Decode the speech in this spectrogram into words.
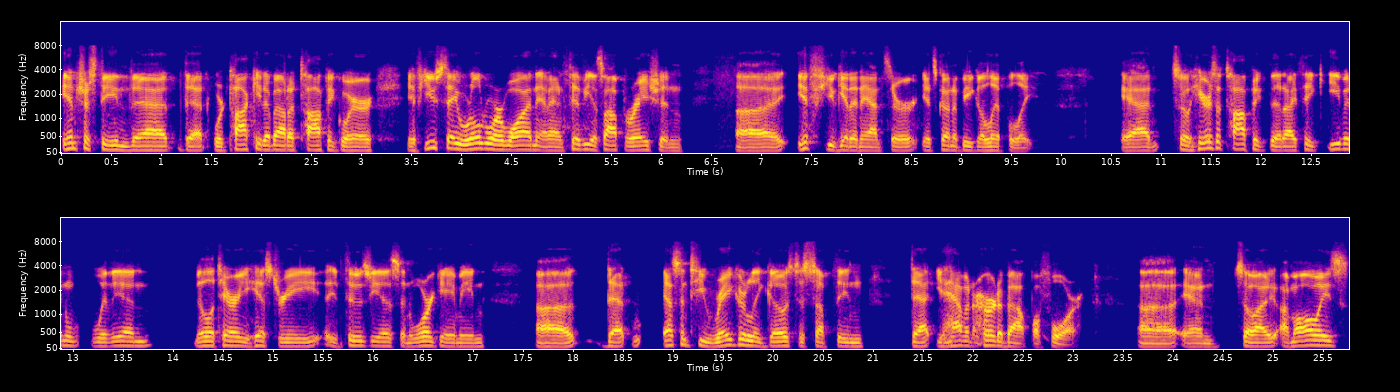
interesting that that we're talking about a topic where if you say World War One and amphibious operation, uh, if you get an answer, it's going to be Gallipoli. And so here's a topic that I think even within military history enthusiasts and wargaming, uh, that S&T regularly goes to something that you haven't heard about before. Uh, and so I, I'm always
